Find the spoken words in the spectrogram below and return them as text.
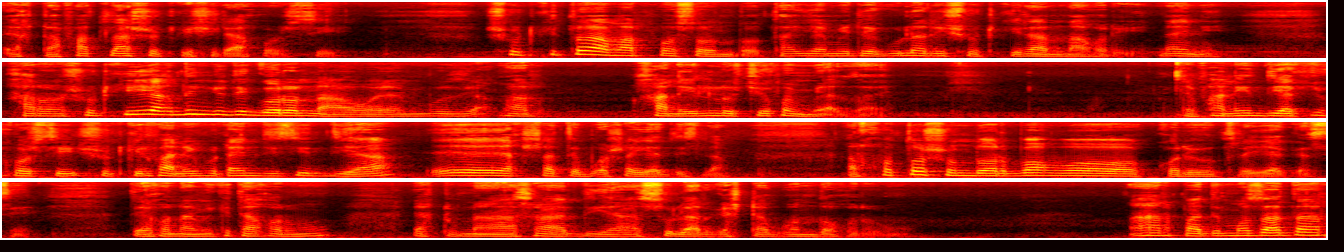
একটা পাতলা সুটকি শিরা করছি সুটকি তো আমার পছন্দ, তাই আমি রেগুলারই সুটকি রান্না করি, নাই নি? কারণ শুটকি একদিন যদি গরম না হয়, আমি বুঝি আমার খানির লুচি কমিয়া যায়। পানি দিয়া কি করছি, শুটকির পানি ফুটাই দিছি, দিয়া এ একসাথে বসাইয়া দিছিলাম। আর কত সুন্দর বক বক করে উতরাইয়া গেছে। এখন আমি কিতা করব একটু নাড়াচাড়া দিয়া চুলার গ্যাসটা বন্ধ করব আর পাদে মজাদার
